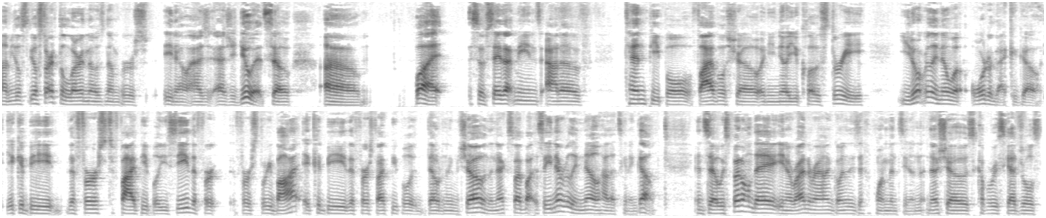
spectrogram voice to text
um, you'll you'll start to learn those numbers you know as as you do it so um, but so say that means out of 10 people 5 will show and you know you close 3 you don't really know what order that could go. It could be the first five people you see, the fir- first three bought. It could be the first five people don't even show, and the next five bought. So you never really know how that's going to go. And so we spent all day, you know, riding around, going to these different appointments. You know, no shows, a couple reschedules,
